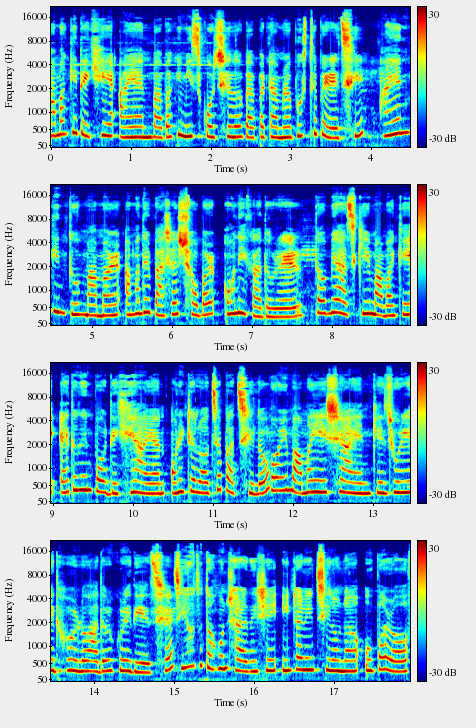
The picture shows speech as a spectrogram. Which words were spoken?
মামাকে দেখে আয়ান বাবাকে মিস করছিল, ব্যাপারটা আমরা বুঝতে পেরেছি। আয়ান কিন্তু মামার আমাদের বাসার সবার অনেক আদরের। তবে আজকে মামাকে এতদিন পর দেখে আয়ান অনেকটা লজ্জা পাচ্ছিল। পরে মামাই এসে আয়ানকে জড়িয়ে ধরলো, আদর করে দিয়েছে। যেহেতু তখন সারা দেশে ইন্টারনেট ছিল না উপার অফ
